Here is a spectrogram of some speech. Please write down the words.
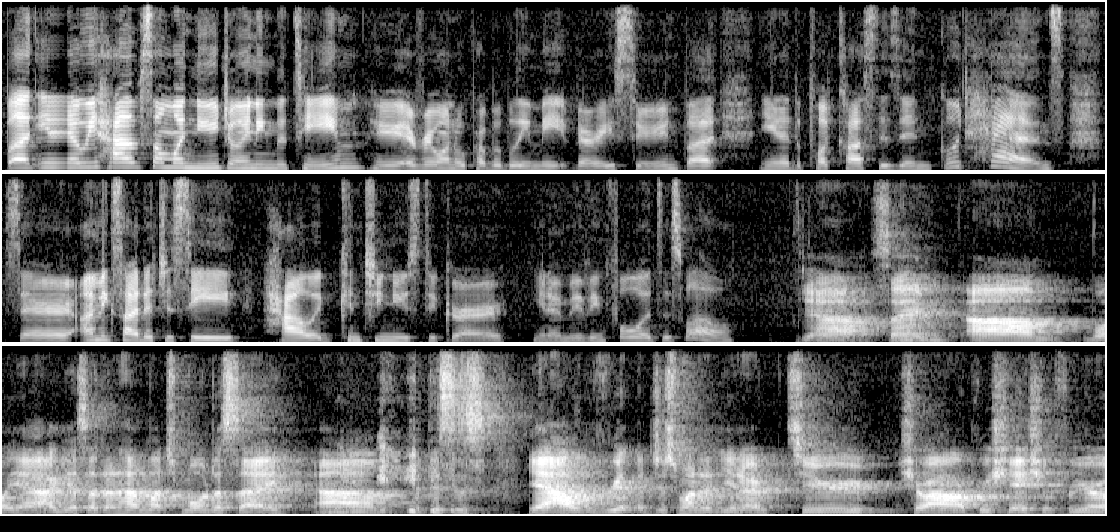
but, you know, we have someone new joining the team who everyone will probably meet very soon. But, you know, the podcast is in good hands. So I'm excited to see how it continues to grow, you know, moving forwards as well. Yeah, same. Um, well, yeah, I guess I don't have much more to say. Um, but this is, yeah, I re- just wanted, you know, to show our appreciation for your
